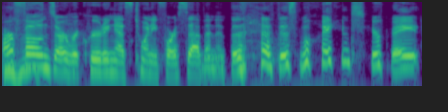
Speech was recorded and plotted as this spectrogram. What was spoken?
our mm-hmm. phones are recruiting us 24/7 at the at this point, right?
